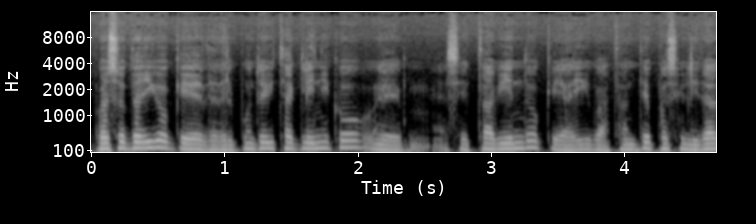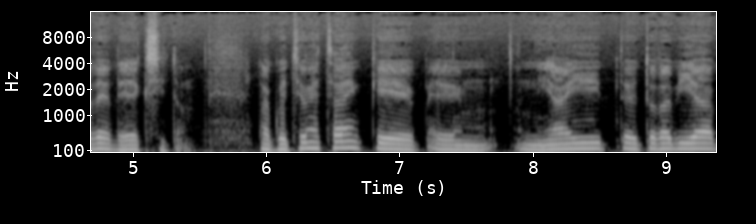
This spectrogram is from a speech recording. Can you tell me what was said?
por eso te digo que desde el punto de vista clínico eh, se está viendo que hay bastantes posibilidades de éxito. La cuestión está en que eh, ni hay todavía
